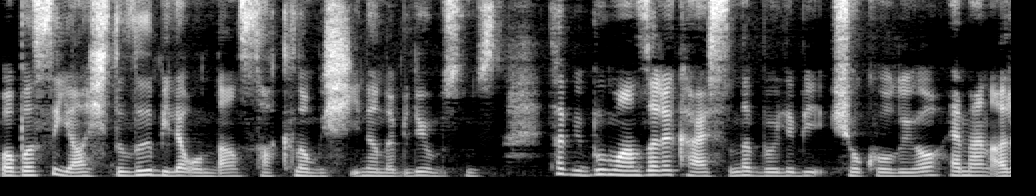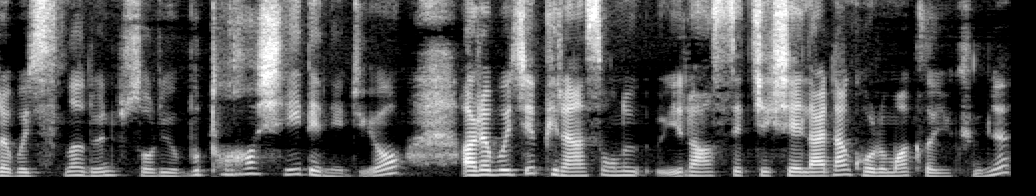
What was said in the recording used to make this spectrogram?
Babası yaşlılığı bile ondan saklamış inanabiliyor musunuz? Tabii bu manzara karşısında böyle bir şok oluyor. Hemen arabacısına dönüp soruyor. Bu tuhaf şey de ne diyor? Arabacı prensi onu rahatsız edecek şeylerden korumakla yükümlü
